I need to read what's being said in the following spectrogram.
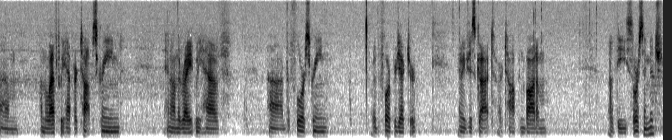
Um, on the left we have our top screen, and on the right we have uh, the floor screen, or the floor projector. And we've just got our top and bottom of the source image.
